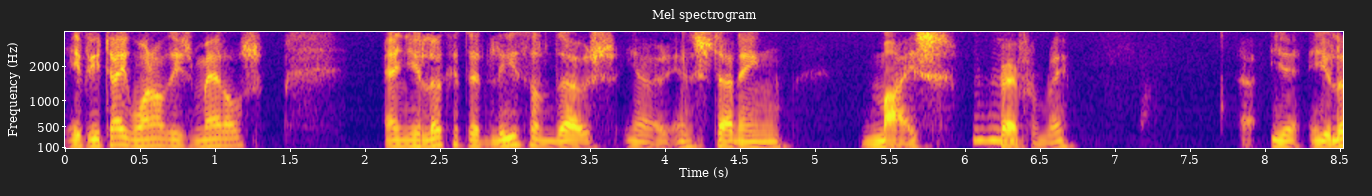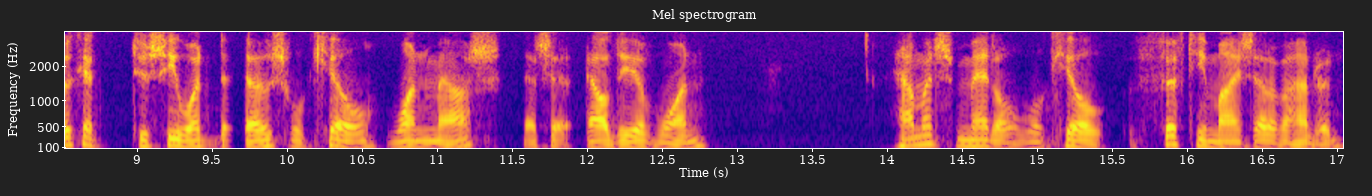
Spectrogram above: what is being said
if you take one of these metals and you look at the lethal dose, you know, in studying mice, mm-hmm. preferably, uh, you, you look at to see what dose will kill one mouse. That's an LD of one. How much metal will kill 50 mice out of 100?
